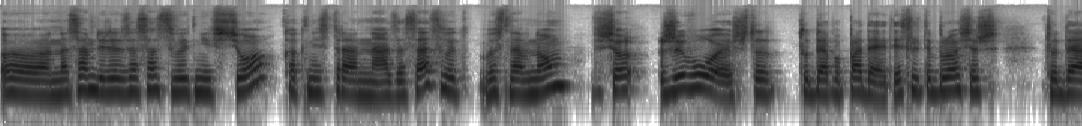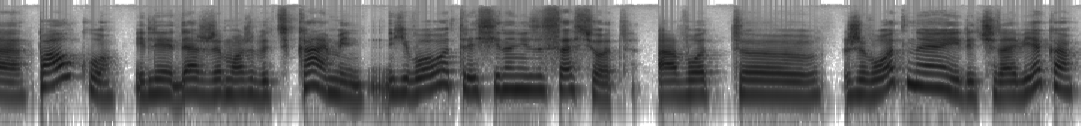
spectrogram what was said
Э, На самом деле засасывает не все, как ни странно, а засасывает в основном все живое, что туда попадает. Если ты бросишь туда палку или даже, может быть, камень, его трясина не засосет. А вот э, животное или человека,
